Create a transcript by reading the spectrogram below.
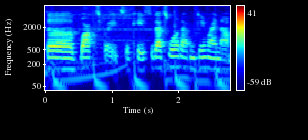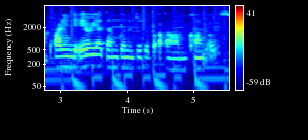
the box braids, okay? So that's what I'm doing right now. I'm parting the area, then I'm gonna do the um, cornrows.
